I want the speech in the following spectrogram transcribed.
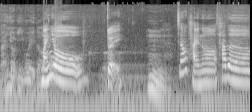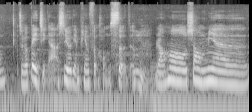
蛮有意味的，蛮有对。嗯，这张牌呢，它的整个背景啊是有点偏粉红色的，嗯，然后上面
